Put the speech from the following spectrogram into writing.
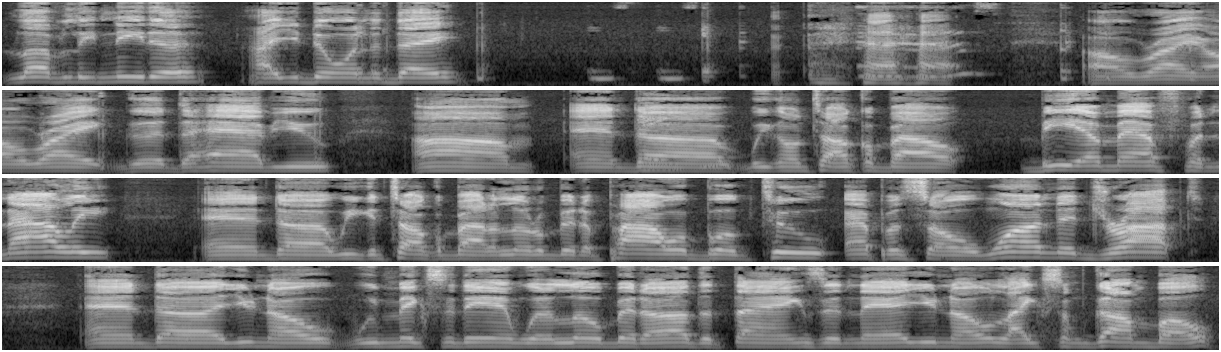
lovely Nita? How you doing today? all right, all right. Good to have you. Um, and uh, we gonna talk about BMF finale and uh, we can talk about a little bit of Power Book 2, Episode 1 that dropped. And, uh, you know, we mix it in with a little bit of other things in there, you know, like some gumbo.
